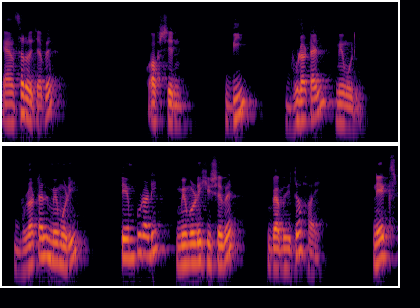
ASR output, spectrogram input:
অ্যান্সার হয়ে যাবে option B volatile memory volatile memory temporary memory হিসেবে ব্যবহৃত হয়। নেক্সট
